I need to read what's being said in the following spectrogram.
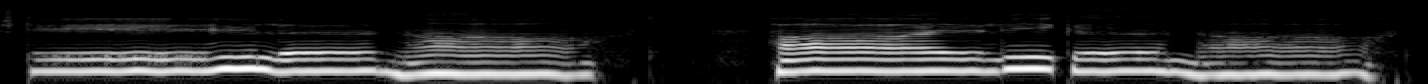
Stille Nacht, heilige Nacht,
